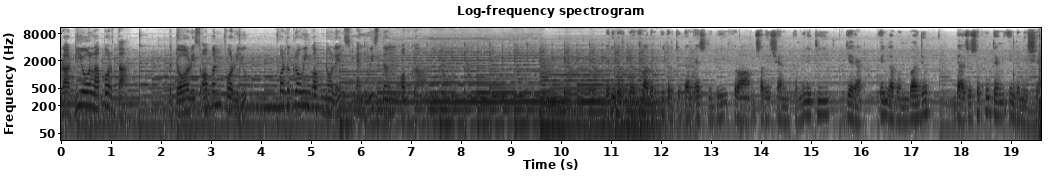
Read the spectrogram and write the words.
Radio La Porta. The door is open for you for the growing of knowledge and wisdom of God. Delivered by Father Peter Tukan SDB from Salesian Community, Gerak, in Labuan Bajo, Diocese of Ruteng, Indonesia.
